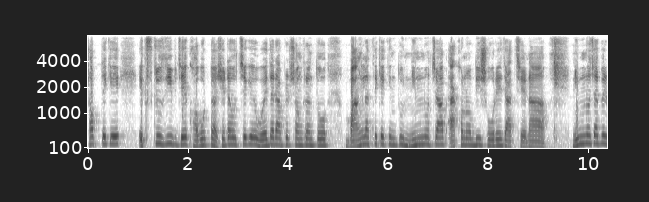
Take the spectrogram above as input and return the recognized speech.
সব থেকে এক্সক্লুসিভ যে খবরটা, সেটা হচ্ছে গিয়ে ওয়েদার আপডেট সংক্রান্ত। বাংলা থেকে কিন্তু নিম্নচাপ এখন অবধি সরে যাচ্ছে না। নিম্নচাপের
